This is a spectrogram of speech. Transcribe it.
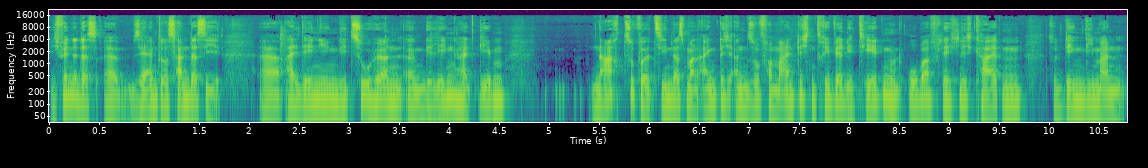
Ich finde das äh, sehr interessant, dass Sie äh, all denjenigen, die zuhören, äh, Gelegenheit geben, nachzuvollziehen, dass man eigentlich an so vermeintlichen Trivialitäten und Oberflächlichkeiten, so Dingen, die man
